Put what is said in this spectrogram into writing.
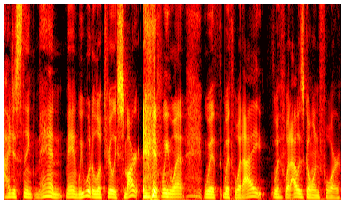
I just think, man, man, we would have looked really smart if we went with with what I with what I was going for.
